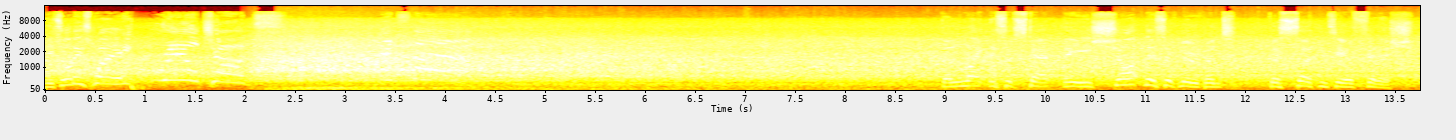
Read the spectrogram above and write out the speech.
He's on his way. Real chance! It's there! The lightness of step, the sharpness of movement, the certainty of finish.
